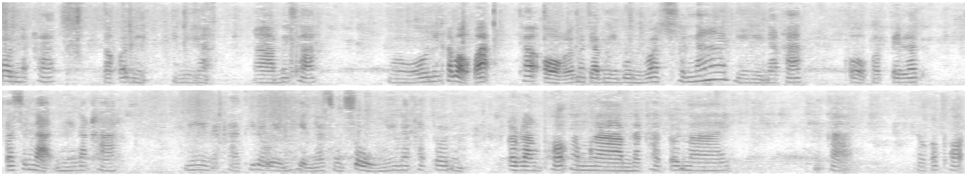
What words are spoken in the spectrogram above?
ต้นนะคะ แล้วก็นี่นี่อะงามไหมคะโอ้นี่เขาบอกว่าถ้าออกแล้วมันจะมีบุญวาสนาดีนะคะ ออกมาเป็นลักษณะนี้นะคะ นี่นะคะที่เราเองเห็นนะสูงๆนี่นะคะ ต้นกำลังเพาะงามๆนะคะ ต้นไม้นะคะแล้วก็เพาะ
